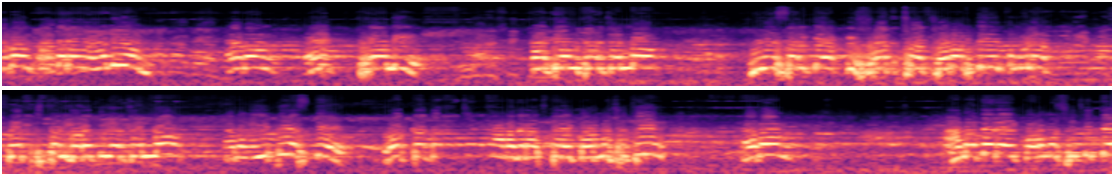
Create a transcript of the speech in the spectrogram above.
এবং তাদের এই অনিয়ম এবং এক কাটিয়ে ওঠার জন্য জুয়েসেলকে একটি স্বচ্ছ জবাবদিহিমূলক প্রতিষ্ঠান গড়ে তোলার জন্য এবং ইপিএস কে রক্ষা করার জন্য আমাদের আজকের এই কর্মসূচি এবং আমাদের এই কর্মসূচিতে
